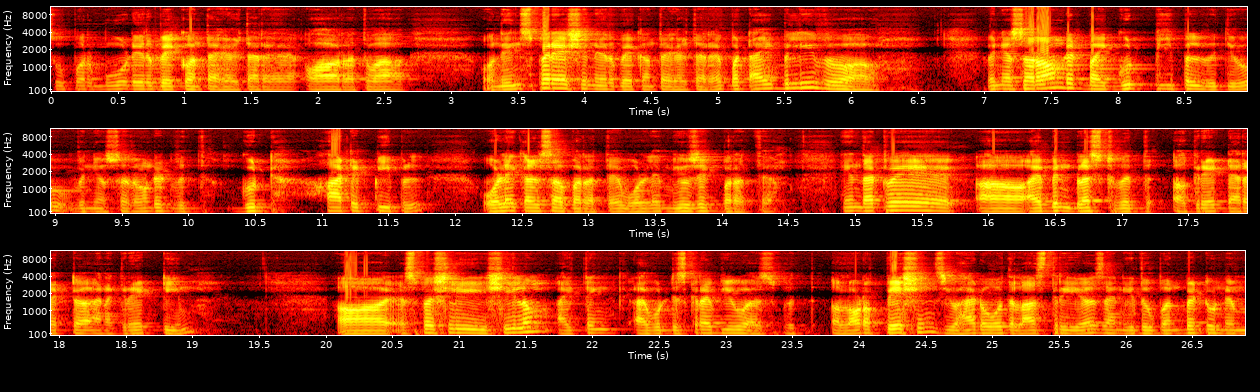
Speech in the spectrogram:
ಸೂಪರ್ ಮೂಡ್ ಇರಬೇಕು ಅಂತ ಹೇಳ್ತಾರೆ ಆರ್ ಅಥವಾ ಒಂದು ಇನ್ಸ್ಪಿರೇಷನ್ ಇರಬೇಕಂತ ಹೇಳ್ತಾರೆ. But I believe when you're surrounded by good people with you when you're surrounded with good hearted people ಒಳ್ಳೆ ಕೆಲಸ ಬರುತ್ತೆ, ಒಳ್ಳೆ ಮ್ಯೂಸಿಕ್ ಬರುತ್ತೆ. In that way I been blessed with a great director and a great team especially especially I think I would describe you as with a lot of patience you had over the last three years and ಇದು ಬಂದ್ಬಿಟ್ಟು ನಿಮ್ಮ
